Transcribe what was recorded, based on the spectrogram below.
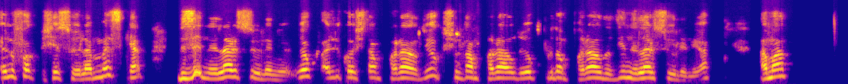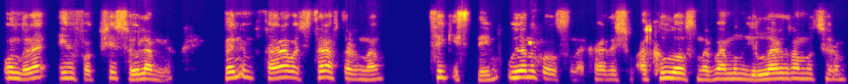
en ufak bir şey söylenmezken bize neler söyleniyor? Yok Ali Koç'tan para aldı, yok şuradan para aldı, yok buradan para aldı diye neler söyleniyor. Ama onlara en ufak bir şey söylenmiyor. Benim Fenerbahçe taraftarından tek isteğim uyanık olsunlar kardeşim, akıllı olsunlar. Ben bunu yıllardır anlatıyorum.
